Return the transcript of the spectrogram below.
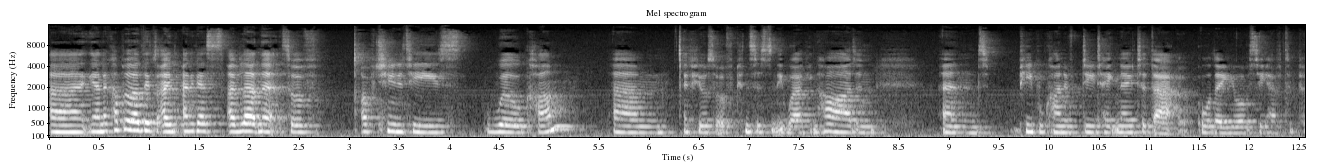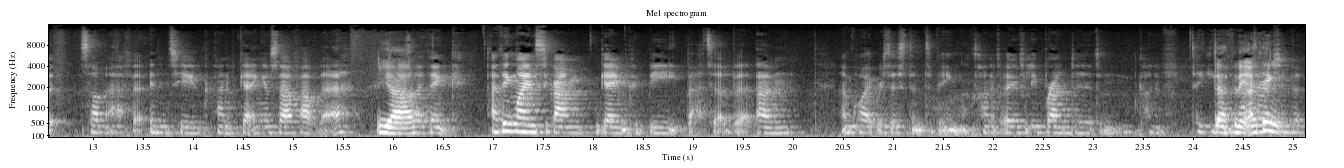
uh, yeah, and a couple of other things I, I guess I've learned that sort of opportunities will come um, if you're sort of consistently working hard and and people kind of do take note of that although you obviously have to put some effort into kind of getting yourself out there so yeah I think I think my Instagram game could be better, but um, I'm quite resistant to being kind of overly branded and kind of taking it in Definitely. I think- but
